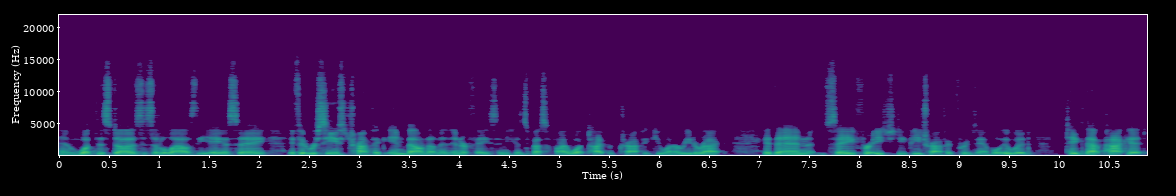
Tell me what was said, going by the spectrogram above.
And what this does is it allows the ASA, if it receives traffic inbound on an interface, and you can specify what type of traffic you want to redirect, it then, say for HTTP traffic, for example, it would take that packet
